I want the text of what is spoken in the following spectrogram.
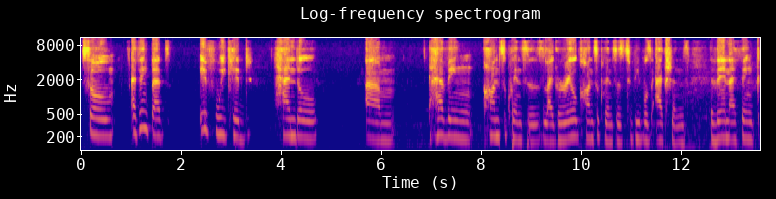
So i think that if we could handle um having consequences like real consequences to people's actions then i think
